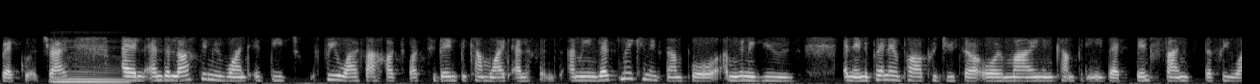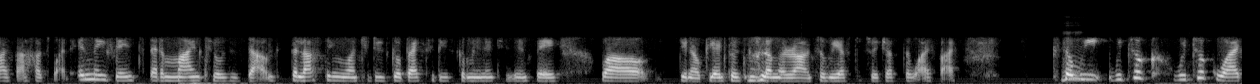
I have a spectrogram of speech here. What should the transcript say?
backwards, right? Mm. And, and the last thing we want is these free Wi-Fi hotspots to then become white elephants. I mean, let's make an example. I'm going to use an independent power producer or a mining company that then funds the free Wi-Fi hotspot. In the event that a mine closes down, the last thing we want to do is go back to these communities and say, well, you know, Glencore is no longer around, so we have to switch off the Wi-Fi. So mm. we, we took we took what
